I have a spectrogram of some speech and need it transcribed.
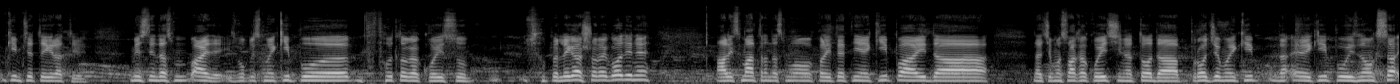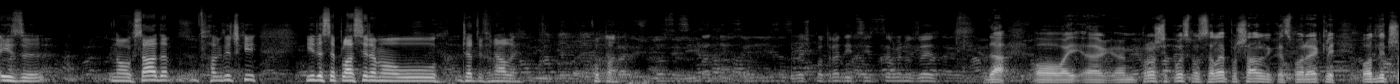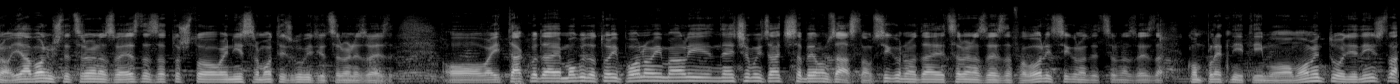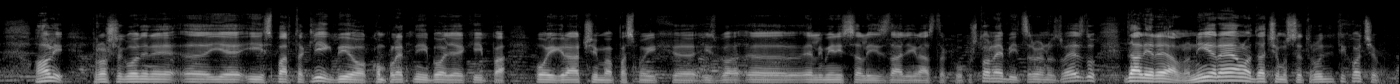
kim ćete igrati. Mislim da smo, ajde, izvukli smo ekipu eh, od toga koji su Superligaš ove godine, ali smatram da smo kvalitetnija ekipa i da, da ćemo svakako ići na to da prođemo ekip, na, ekipu iz Novog, Sa, iz Novog Sada, faktički, i da se plasiramo u četvrtfinale kupa već po tradiciji Crvenu zvezdu. Da, ovaj, e, prošli put smo se lepo šalili kad smo rekli, odlično, ja volim što je Crvena zvezda zato što ovaj, nije sramota izgubiti od Crvene zvezde. Ovaj, tako da je, mogu da to i ponovim, ali nećemo izaći sa belom zastavom. Sigurno da je Crvena zvezda favorit, sigurno da je Crvena zvezda kompletniji tim u ovom momentu od jedinstva, ali prošle godine e, je i Spartak Lig bio kompletniji i bolja ekipa po igračima, pa smo ih e, izba, eliminisali iz daljeg nastavka kupa. Što ne bi i Crvenu zvezdu, da li je realno? Nije realno, da ćemo se truditi, hoćemo.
